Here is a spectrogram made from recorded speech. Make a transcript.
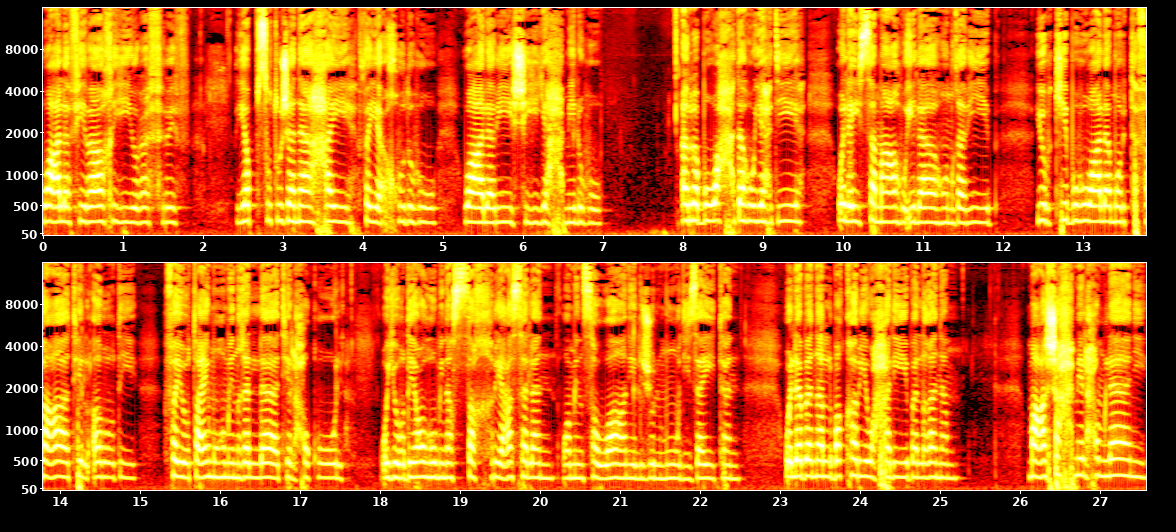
وعلى فراخه يرفرف يبسط جناحيه فيأخذه وعلى ريشه يحمله. الرب وحده يهديه وليس معه إله غريب يركبه على مرتفعات الأرض فيطعمه من غلات الحقول ويرضعه من الصخر عسلا ومن صوان الجلمود زيتا. ولبن البقر وحليب الغنم مع شحم الحملان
